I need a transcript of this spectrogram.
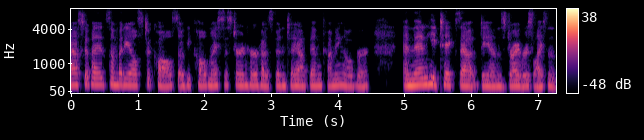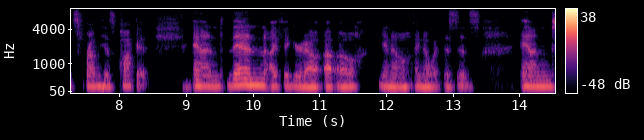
asked if I had somebody else to call. So he called my sister and her husband to have them coming over. And then he takes out Dan's driver's license from his pocket. And then I figured out, uh oh, you know, I know what this is. And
